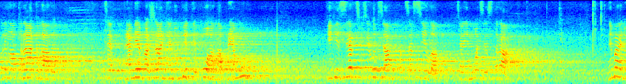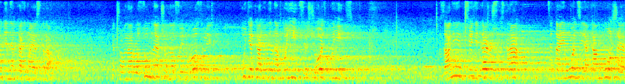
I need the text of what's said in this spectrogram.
коли вона втратила це пряме бажання любити Бога напряму, в її серці з'явилася ця сила, ця емоція страх. Немає людини, яка не має страху. Якщо вона розумна, якщо вона в своєму розумі, будь-яка людина боїться, чогось боїться. Взагалі вчені кажуть, що страх це та емоція, яка може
